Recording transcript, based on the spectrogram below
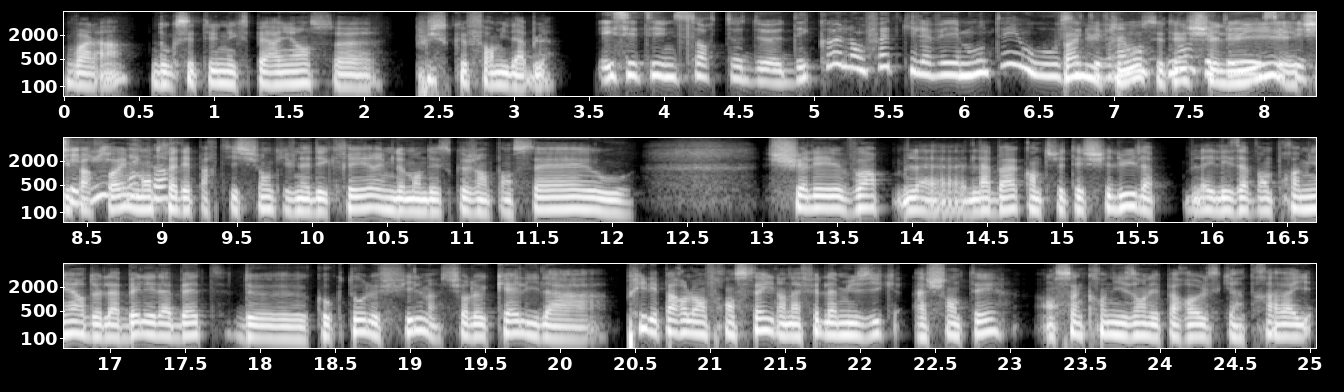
voilà. Donc c'était une expérience plus que formidable. Et c'était une sorte de d'école en fait qu'il avait montée ou c'était vraiment c'était chez lui et puis parfois il me montrait des partitions qu'il venait d'écrire, il me demandait ce que j'en pensais ou je suis allé voir là-bas, quand j'étais chez lui, les avant-premières de La Belle et la Bête de Cocteau, le film, sur lequel il a pris les paroles en français, il en a fait de la musique à chanter en synchronisant les paroles, ce qui est un travail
